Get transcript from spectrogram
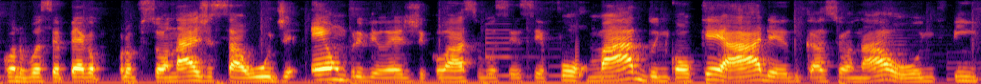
Quando você pega profissionais de saúde, é um privilégio de classe você ser formado em qualquer área educacional ou, enfim,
